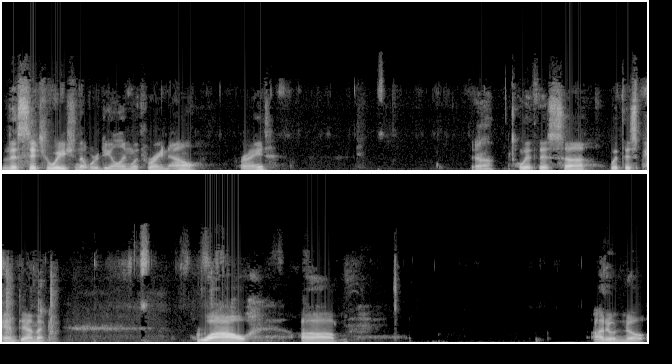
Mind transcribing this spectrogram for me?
the situation that we're dealing with right now, right? Yeah. With this uh, with this pandemic. Wow. Um, I don't know.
